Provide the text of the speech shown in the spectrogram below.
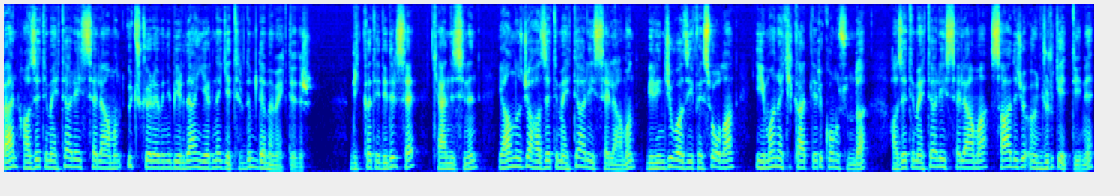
ben Hz. Mehdi Aleyhisselam'ın üç görevini birden yerine getirdim dememektedir. Dikkat edilirse kendisinin yalnızca Hz. Mehdi Aleyhisselam'ın birinci vazifesi olan iman hakikatleri konusunda Hz. Mehdi Aleyhisselam'a sadece öncülük ettiğini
